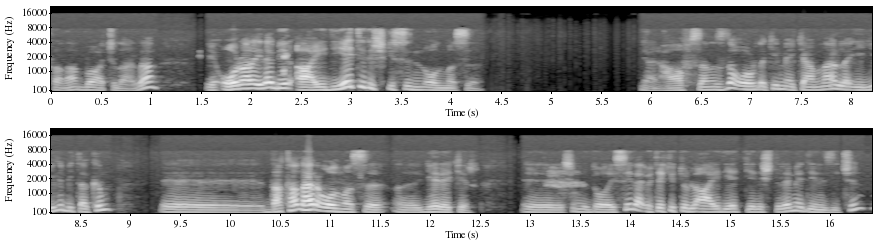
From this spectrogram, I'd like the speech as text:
falan bu açılardan e, orayla bir aidiyet ilişkisinin olması. Yani hafızanızda oradaki mekanlarla ilgili bir takım e, datalar olması e, gerekir. E, şimdi dolayısıyla öteki türlü aidiyet geliştiremediğiniz için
